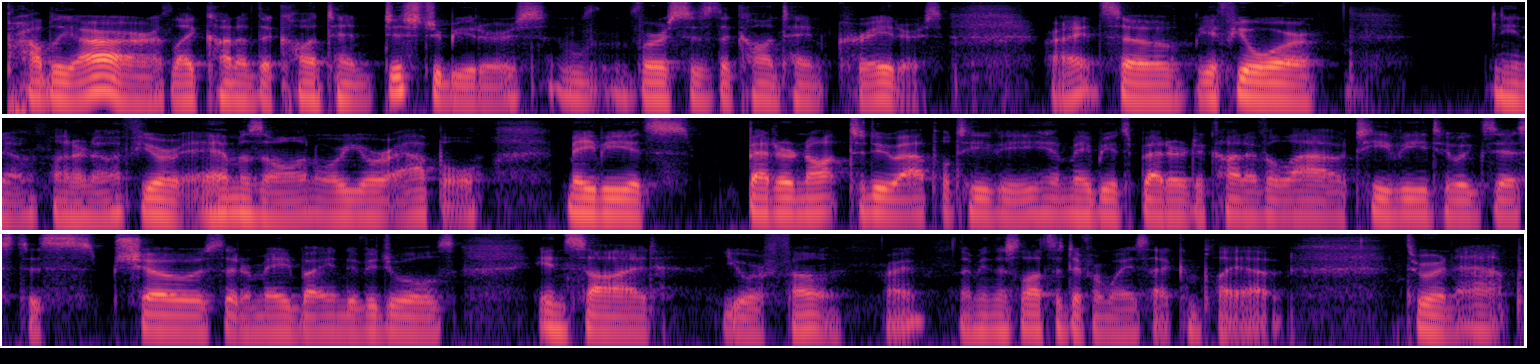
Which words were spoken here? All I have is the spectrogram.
probably are like kind of the content distributors versus the content creators right? So if you're you know i don't know if you're amazon or you're apple maybe it's better not to do Apple TV, and maybe it's better to kind of allow TV to exist as shows that are made by individuals inside your phone, right? I mean, there's lots of different ways that can play out through an app.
